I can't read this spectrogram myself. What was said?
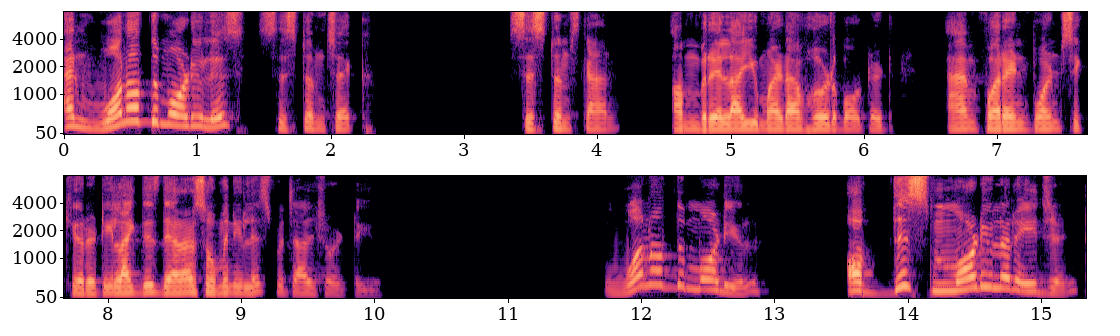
And one of the module is system check, system scan, umbrella, you might have heard about it, AMP for endpoint security. Like this, there are so many lists, which I'll show it to you one of the module of this modular agent,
